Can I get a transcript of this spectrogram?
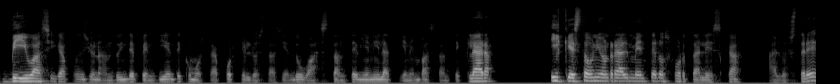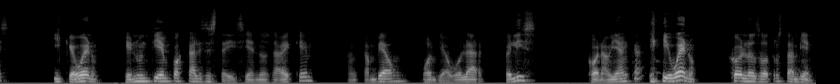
Viva siga funcionando independiente como está, porque lo está haciendo bastante bien y la tienen bastante clara, y que esta unión realmente los fortalezca a los tres, y que bueno, que en un tiempo acá les esté diciendo, ¿sabe qué? Han cambiado, volví a volar feliz con Avianca y bueno, con los otros también.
